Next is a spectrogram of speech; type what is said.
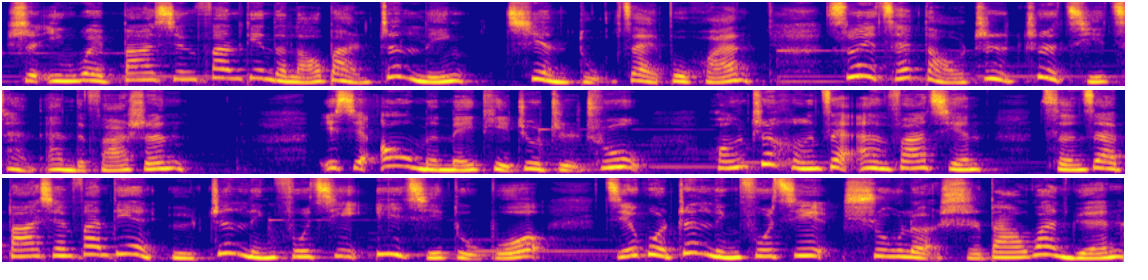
是因为八仙饭店的老板郑林欠赌债不还，所以才导致这起惨案的发生。一些澳门媒体就指出，黄志恒在案发前曾在八仙饭店与郑林夫妻一起赌博，结果郑林夫妻输了十八万元。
